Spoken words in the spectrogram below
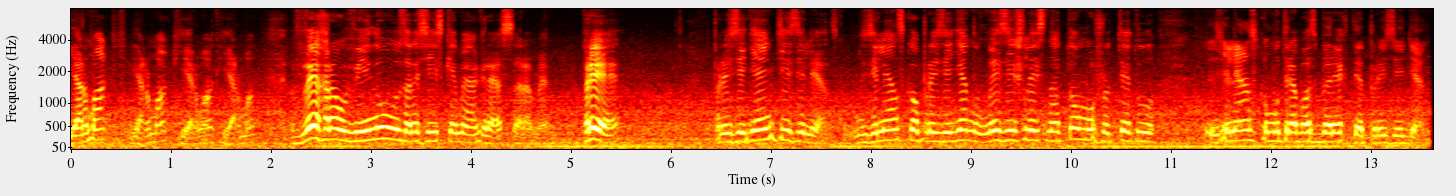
Ярмак, Ярмак, Ярмак, Ярмак виграв війну з російськими агресорами при президенті Зеленському. Зеленського президента ми зійшлися на тому, що титул Зеленському треба зберегти президент.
